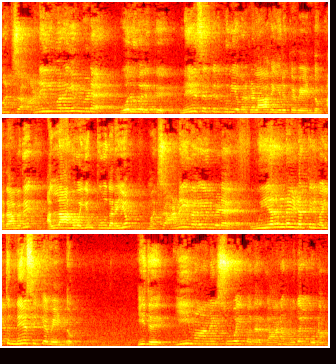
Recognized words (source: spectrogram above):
மற்ற அனைவரையும் விட ஒருவருக்கு நேசத்திற்குரியவர்களாக இருக்க வேண்டும். அதாவது அல்லாஹுவையும் தூதரையும் மற்ற அனைவரையும் விட உயர்ந்த இடத்தில் வைத்து நேசிக்க வேண்டும். இது ஈமானை சுவைப்பதற்கான முதல் குணம்.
